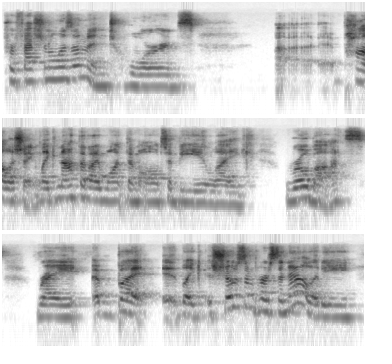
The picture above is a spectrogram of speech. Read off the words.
professionalism and towards uh, polishing. Like not that i want them all to be like robots right? Uh, but like show some personality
